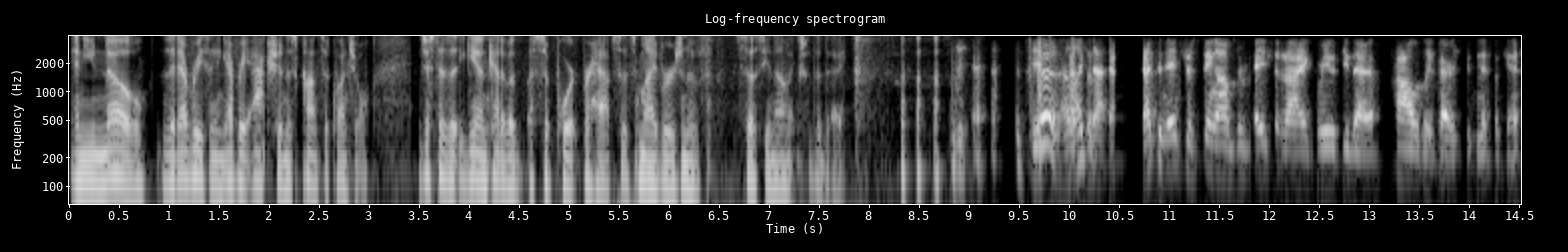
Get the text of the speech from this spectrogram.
And you know that everything, every action is consequential. Just as, a, again, kind of a, a support, perhaps. It's my version of socionomics for the day. it's good. I like that. That's an interesting observation, and I agree with you that it's probably very significant.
